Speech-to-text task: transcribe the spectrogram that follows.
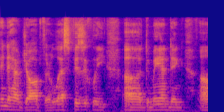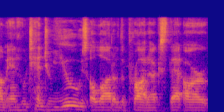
tend to have jobs that are less physically uh, demanding um, and who tend to use a lot of the products that are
